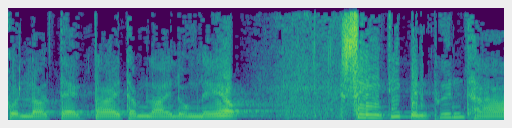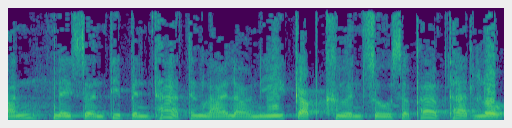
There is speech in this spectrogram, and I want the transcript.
คนเราแตกตายทำลายลงแล้ว สิ่งที่เป็นพื้นฐานในส่วนที่เป็นธาตุทั้งหลายเหล่านี้กลับคืนสู่สภาพธาตุโลก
